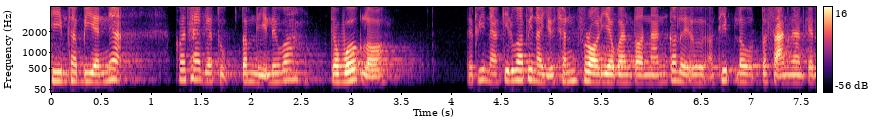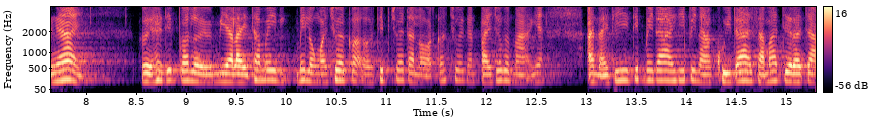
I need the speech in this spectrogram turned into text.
ทีมทะเบียนเนี่ยก็แทบจะถูกตำหนิเลยว่าจะเวิร์กเหรอ แต่พี่นาคิดว่าพี่นาอยู่ชั้นฟลอร์เดียวกันตอนนั้นก็เลยเอออาทิปเราประสานงานกันง่ายเลยให้ทิปก็เลยมีอะไรถ้าไม่ไม่ลงมาช่วยก็เออทิปช่วยตลอดก็ช่วยกันไปช่วยกันมาอย่างเงี้ยอันไหนที่ทิปไม่ได้ที่พี่นาคุยได้ สามารถเจรจา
